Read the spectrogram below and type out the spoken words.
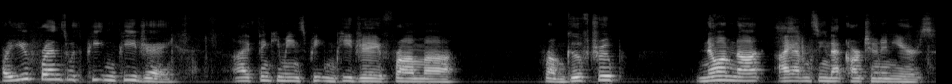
Are you friends with Pete and PJ? I think he means Pete and PJ from, uh, from Goof Troop. No, I'm not. I haven't seen that cartoon in years.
